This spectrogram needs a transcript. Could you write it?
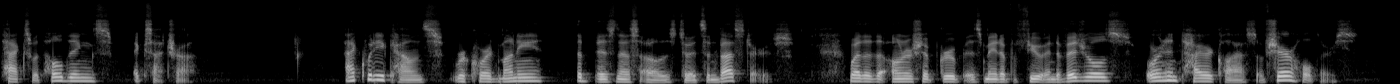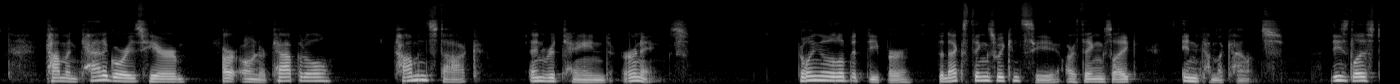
tax withholdings, etc. Equity accounts record money the business owes to its investors, whether the ownership group is made up of a few individuals or an entire class of shareholders. Common categories here are owner capital, common stock, and retained earnings. Going a little bit deeper, the next things we can see are things like income accounts. These list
